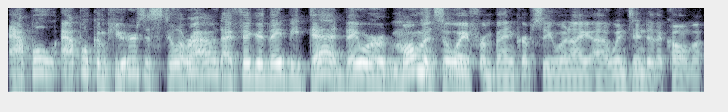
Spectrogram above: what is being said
Apple Apple Computers is still around. I figured they'd be dead. They were moments away from bankruptcy when I uh, went into the coma.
